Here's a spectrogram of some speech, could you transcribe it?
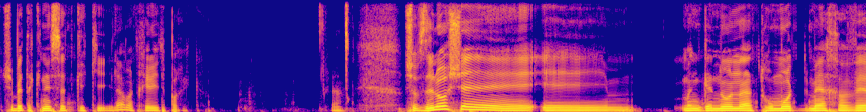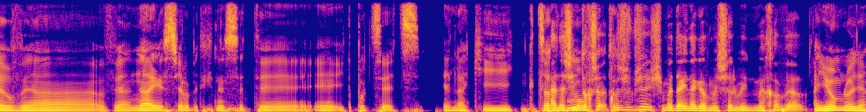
שבית הכנסת כקהילה מתחיל להתפרק. כן. עכשיו, זה לא ש... מנגנון התרומות דמי החבר וה... והנייס של הבית כנסת אה, אה, התפוצץ, אלא כי קצת אנשים, כמו... חושב- אתה חושב שאנשים עדיין, אגב, משלמים דמי חבר? היום לא יודע.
